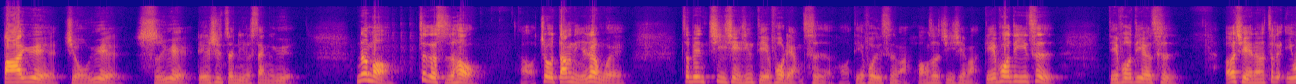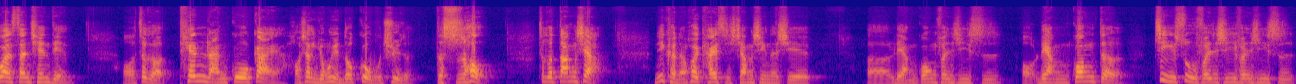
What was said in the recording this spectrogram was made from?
八月、九月、十月连续整理了三个月。那么这个时候，好，就当你认为。这边季线已经跌破两次了，哦，跌破一次嘛，黄色季线嘛，跌破第一次，跌破第二次，而且呢，这个一万三千点，哦，这个天然锅盖啊，好像永远都过不去的的时候，这个当下，你可能会开始相信那些呃两光分析师哦，两光的技术分析分析师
